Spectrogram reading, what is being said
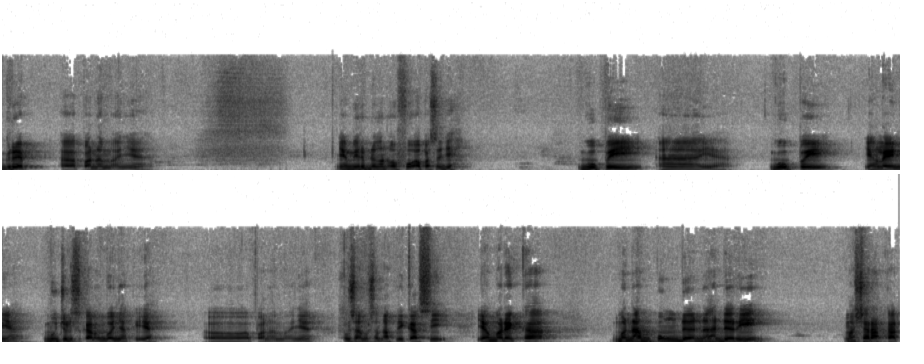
Grab apa namanya yang mirip dengan OVO apa saja? GoPay. Uh, ya. GoPay. Yang lainnya muncul sekarang banyak ya eh, apa namanya perusahaan-perusahaan aplikasi yang mereka menampung dana dari masyarakat.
